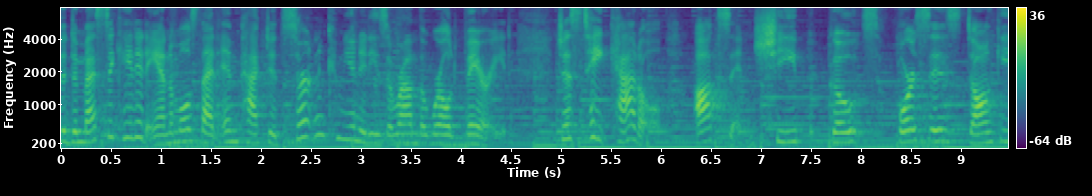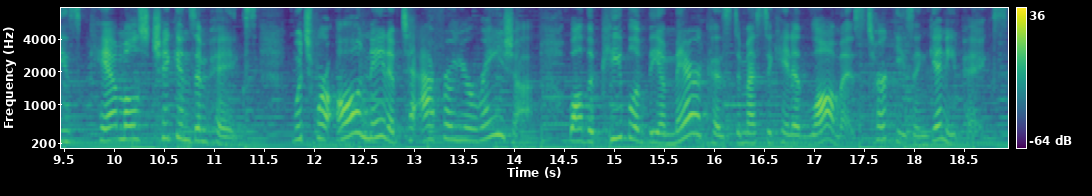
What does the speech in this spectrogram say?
The domesticated animals that impacted certain communities around the world varied. Just take cattle, oxen, sheep, goats, horses, donkeys, camels, chickens, and pigs, which were all native to Afro-Eurasia, while the people of the Americas domesticated llamas, turkeys, and guinea pigs.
